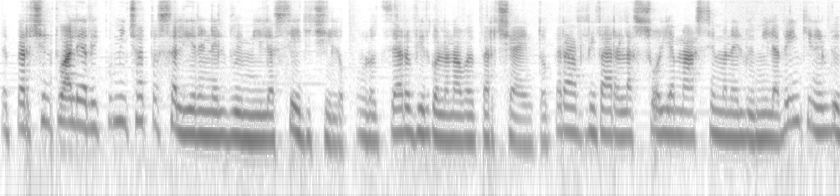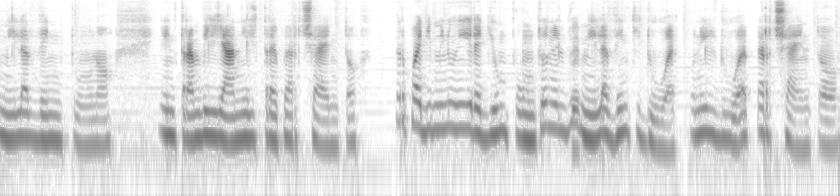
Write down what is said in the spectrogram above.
la percentuale ha ricominciato a salire nel 2016 con lo 0,9% per arrivare alla soglia massima nel 2020 e nel 2021, in entrambi gli anni il 3%, per poi diminuire di un punto nel 2022 con il 2%.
